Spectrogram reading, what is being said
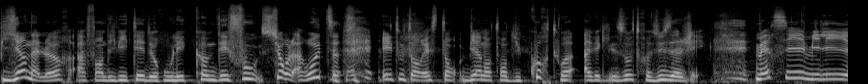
bien à l'heure afin d'éviter de rouler comme des fous sur la route et tout en restant bien entendu courtois avec les autres usagers. Merci Émilie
